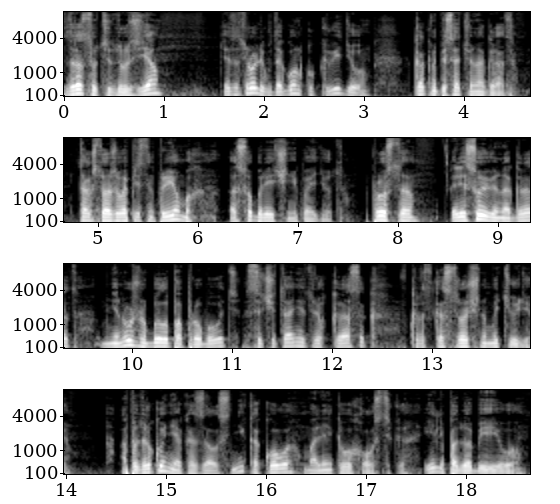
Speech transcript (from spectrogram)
Здравствуйте, друзья! Этот ролик вдогонку к видео, как написать виноград. Так что о живописных приемах особо речи не пойдет. Просто, рисуя виноград, мне нужно было попробовать сочетание трех красок в краткосрочном этюде. А под рукой не оказалось никакого маленького холстика, или подобия его.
